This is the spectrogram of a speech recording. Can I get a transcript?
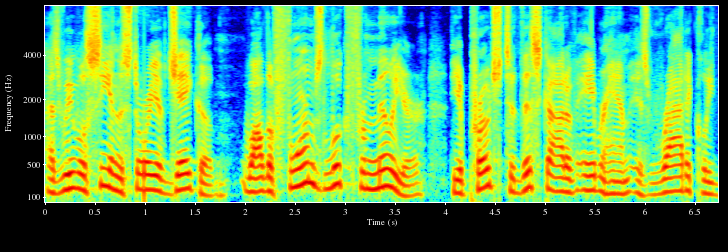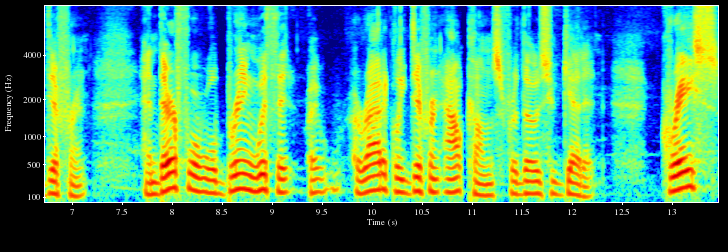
as we will see in the story of Jacob, while the forms look familiar, the approach to this God of Abraham is radically different, and therefore will bring with it a radically different outcomes for those who get it. Grace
